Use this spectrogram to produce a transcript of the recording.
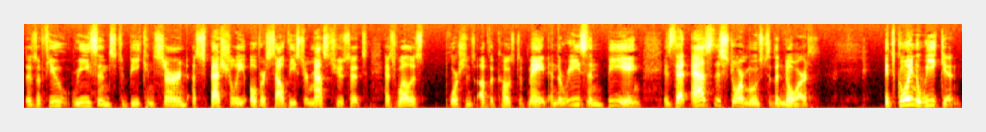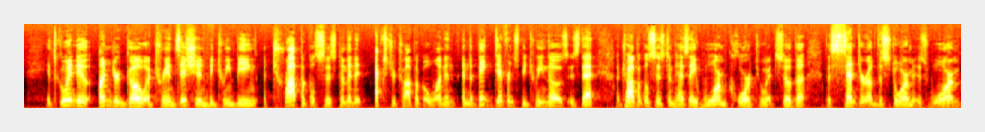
there's a few reasons to be concerned, especially over southeastern Massachusetts as well as portions of the coast of Maine. And the reason being is that as this storm moves to the north, it's going to weaken. It's going to undergo a transition between being a tropical system and an extratropical one. And, and the big difference between those is that a tropical system has a warm core to it. So the, the center of the storm is warm.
